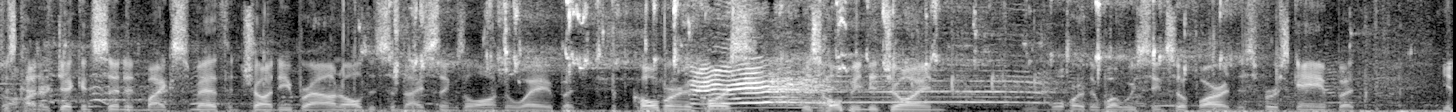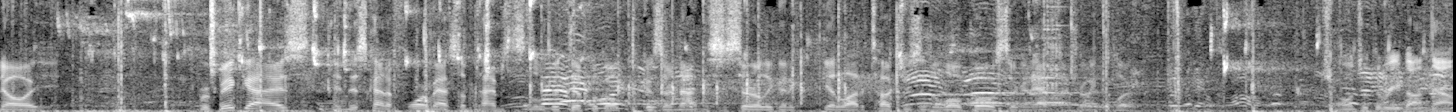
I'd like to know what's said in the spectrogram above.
Just Connor Dickinson and Mike Smith and Sean D. Brown all did some nice things along the way. But Cockburn, of course, is hoping to join more than what we've seen so far in this first game. But, you know, for big guys in this kind of format, sometimes it's a little bit difficult because they're not necessarily going to get a lot of touches in the low post. They're going to have to try to play. Jones with the rebound now.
